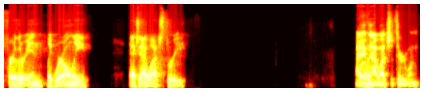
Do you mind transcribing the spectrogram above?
further in. Like we're only actually I watched three. I have Well, not watched the third one.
